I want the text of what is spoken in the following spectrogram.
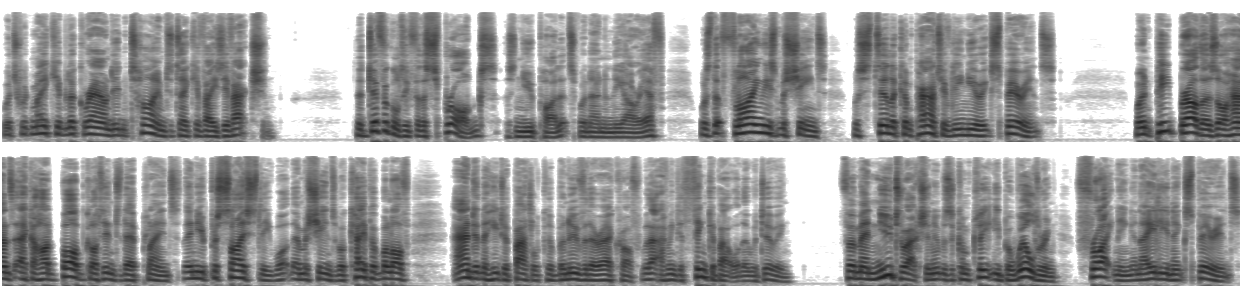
which would make him look round in time to take evasive action. The difficulty for the Sprogs, as new pilots were known in the RAF, was that flying these machines was still a comparatively new experience. When Pete Brothers or Hans Ekkehard Bob got into their planes, they knew precisely what their machines were capable of and in the heat of battle could maneuver their aircraft without having to think about what they were doing. For men new to action, it was a completely bewildering, frightening, and alien experience.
